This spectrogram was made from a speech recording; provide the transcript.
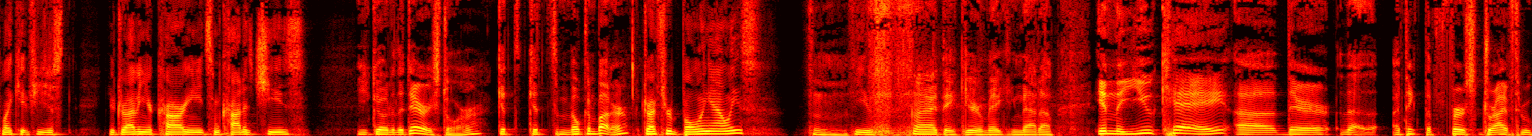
Like if you just you're driving your car, you need some cottage cheese. You go to the dairy store, get get some milk and butter. Drive through bowling alleys. Hmm. You I think you're making that up. In the UK, uh, there, the, I think the first drive-through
